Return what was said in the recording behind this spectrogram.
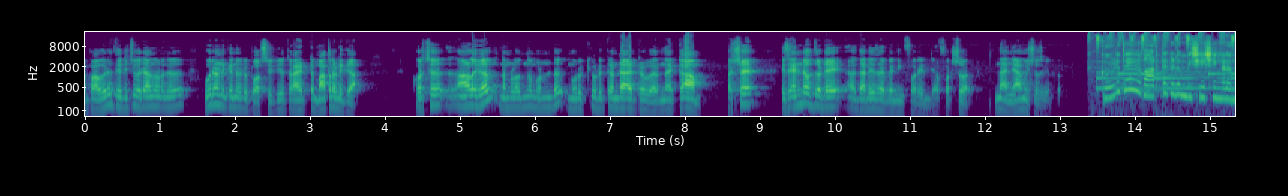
അപ്പോൾ അവർ തിരിച്ചു വരാമെന്ന് പറഞ്ഞത് ഒരു കണക്കിന് ഒരു പോസിറ്റീവ് ആയിട്ട് മാത്രം എടുക്കുക. കുറച്ച് ആളുകൾ നമ്മളൊന്ന് മുണ്ട് മുറുക്കി കൊടുക്കേണ്ടതായിട്ട് വന്നേക്കാം. പക്ഷേ is end of the day that is a winning for India for sure എന്നാണ് ഞാൻ വിശ്വസിക്കുന്നത് കൂടുതൽ വാർത്തകളും വിശേഷങ്ങളും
